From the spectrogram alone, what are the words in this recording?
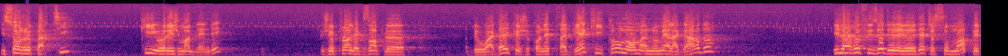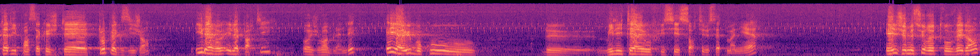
Ils sont repartis, qui au régiment blindé. Je prends l'exemple de Wadaï que je connais très bien, qui, quand on m'a nommé à la garde, il a refusé d'être sous moi. Peut-être il pensait que j'étais trop exigeant. Il est parti au régiment blindé. Et il y a eu beaucoup de militaires et officiers sortis de cette manière. Et je me suis retrouvé donc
